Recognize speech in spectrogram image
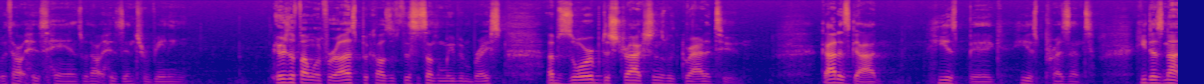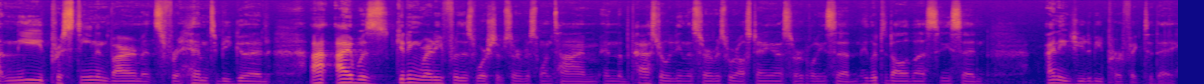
without His hands, without His intervening. Here's a fun one for us because this is something we've embraced absorb distractions with gratitude. God is God, He is big, He is present. He does not need pristine environments for him to be good. I, I was getting ready for this worship service one time, and the pastor leading the service, we were all standing in a circle, and he said, he looked at all of us, and he said, I need you to be perfect today.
